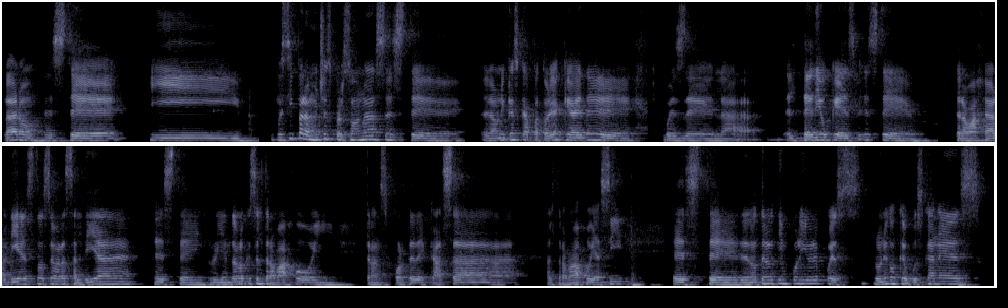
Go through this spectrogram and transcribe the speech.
Claro, este, y pues sí, para muchas personas, este, la única escapatoria que hay de, pues de la, el tedio que es, este, trabajar 10, 12 horas al día, este, incluyendo lo que es el trabajo y transporte de casa al trabajo y así, este, de no tener tiempo libre, pues lo único que buscan es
